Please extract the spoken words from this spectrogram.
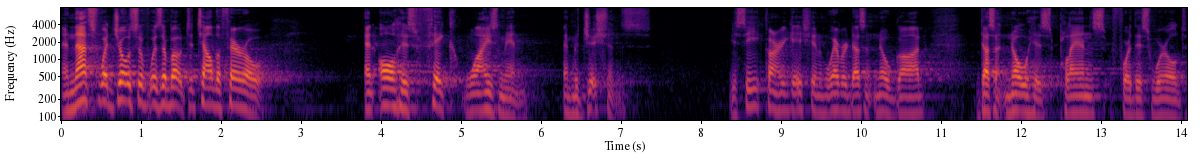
And that's what Joseph was about to tell the Pharaoh and all his fake wise men and magicians. You see, congregation, whoever doesn't know God doesn't know his plans for this world.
